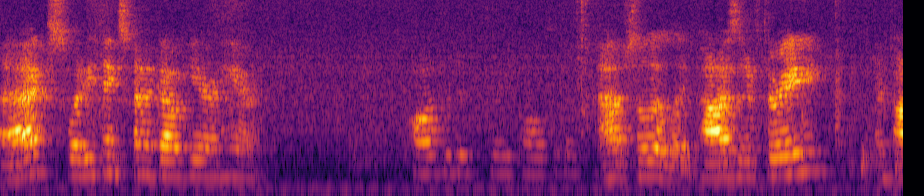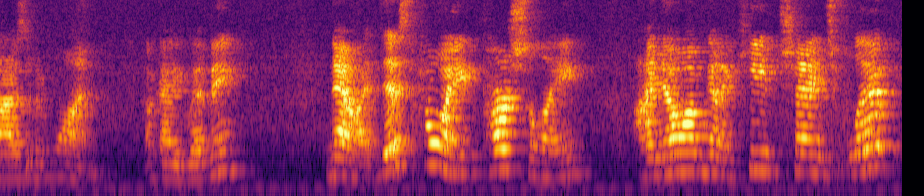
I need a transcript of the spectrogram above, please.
X, what do you think's gonna go here and here? Positive, three, positive. Absolutely, positive three and positive one. Okay, you with me? Now, at this point, personally, I know I'm gonna keep change flip,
